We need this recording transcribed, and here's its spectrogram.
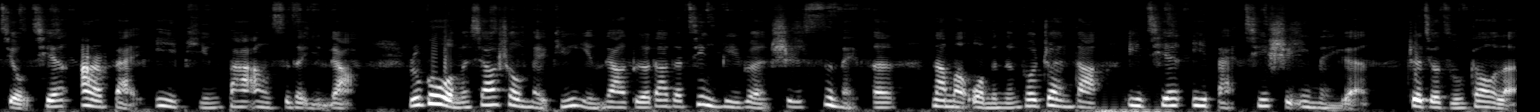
九千二百亿瓶八盎司的饮料。如果我们销售每瓶饮料得到的净利润是四美分，那么我们能够赚到一千一百七十亿美元。这就足够了。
